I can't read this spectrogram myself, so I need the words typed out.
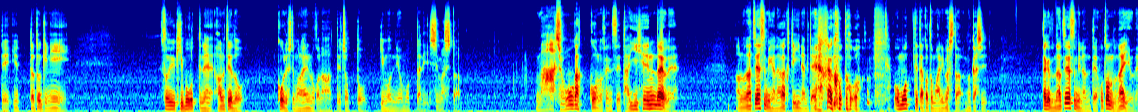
て言った時にそういう希望ってねある程度考慮してもらえるのかなってちょっと疑問に思ったりしました。まあ小学校の先生大変だよね。あの夏休みが長くていいなみたいなことを 思ってたこともありました昔。だけど夏休みなんてほとんどないよね。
